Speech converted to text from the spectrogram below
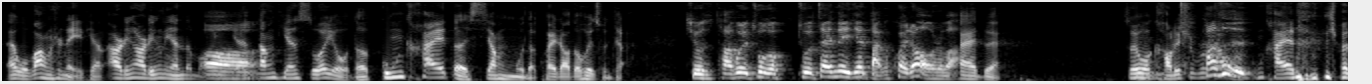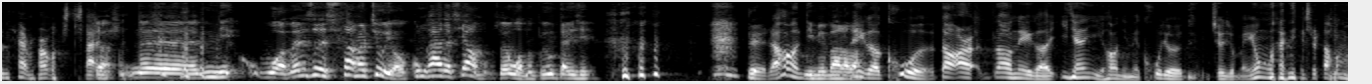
哎，我忘了是哪一天了。二零二零年的某一天，哦当天所有的公开的项目的快照都会存起来。就是他会做个做在那天打个快照是吧？哎，对。所以我考虑是不是他是公开的 源代码我删对。，那你我们是上面就有公开的项目，所以我们不用担心，对，然后你明白了吧？那个库到二到那个一天以后，你那库就就就没用了，你知道吗？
